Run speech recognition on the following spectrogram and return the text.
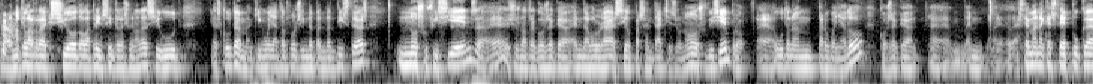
una mica la reacció de la premsa internacional ha sigut escolta'm, aquí han guanyat els vots independentistes no suficients, eh? això és una altra cosa que hem de valorar si el percentatge és o no suficient, però eh, ho donen per guanyador, cosa que eh, hem, estem en aquesta època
